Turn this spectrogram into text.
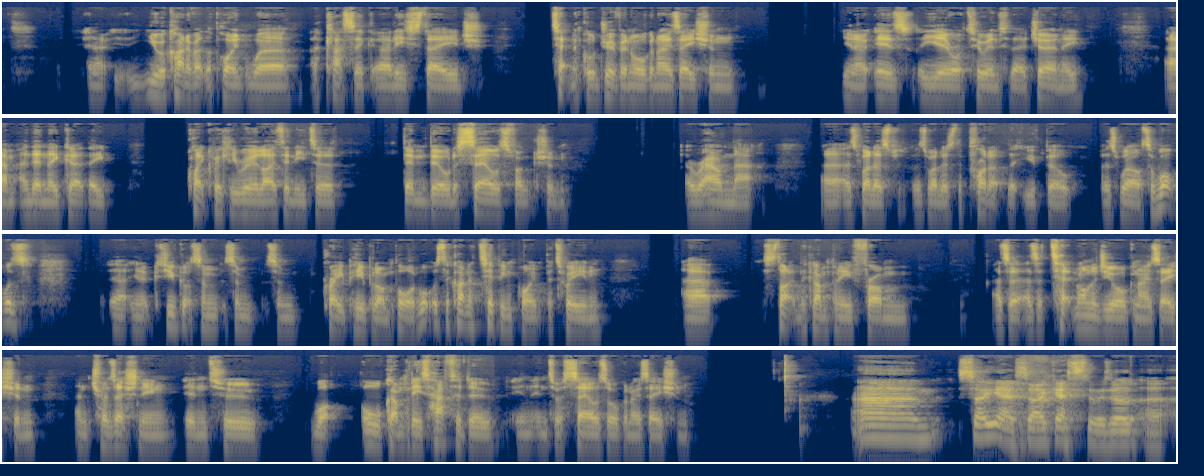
you, know, you were kind of at the point where a classic early stage technical driven organization, you know, is a year or two into their journey, um, and then they get they quite quickly realize they need to then build a sales function around that, uh, as well as as well as the product that you've built as well. So, what was uh, you know, because you've got some some some great people on board. What was the kind of tipping point between uh, starting the company from as a, as a technology organization and transitioning into what all companies have to do in, into a sales organization? Um, so yeah, so I guess there was a, a,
